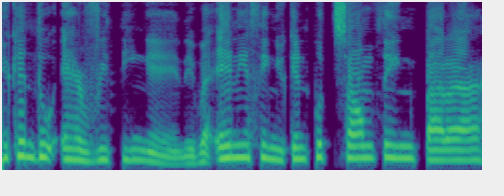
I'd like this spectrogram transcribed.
you can do everything, eh, 'di ba? Anything, you can put something para,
